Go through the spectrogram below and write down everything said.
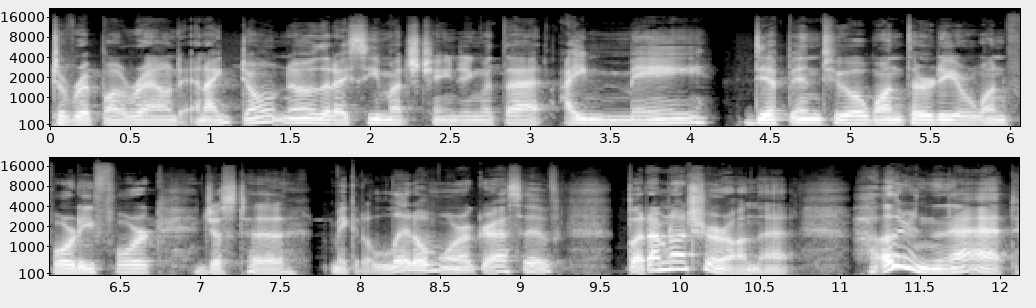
to rip around. And I don't know that I see much changing with that. I may dip into a 130 or 140 fork just to make it a little more aggressive, but I'm not sure on that. Other than that,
